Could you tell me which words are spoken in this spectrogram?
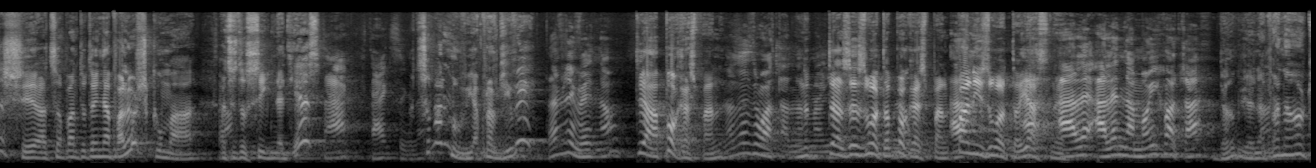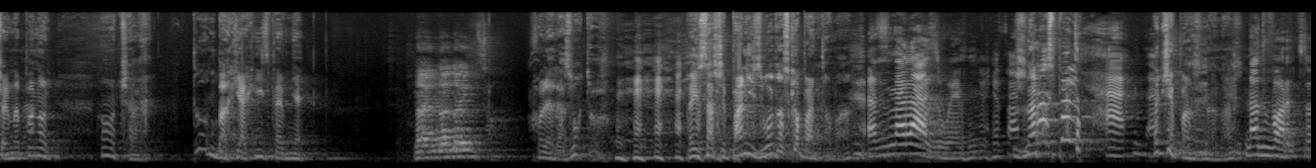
Starszy, a co pan tutaj na paluszku ma? A co to sygnet jest? Tak, tak, sygnał. Co pan mówi, a prawdziwy? Prawdziwy, no. Ty, a pokaż pan. No ze złota No normalnie. to ze złoto, pokaż pan. A- Pani złoto, a- jasne. Ale, ale na moich oczach. Dobrze, na pana oczach, na pana oczach. Tumbach jak nic pewnie. No, no, no i co? Cholera, złoto. Panie starszy, pani złoto, skąd pan to ma? A znalazłem. Znalazł pan? Tak, A tak. gdzie pan znalazł? Na dworcu.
